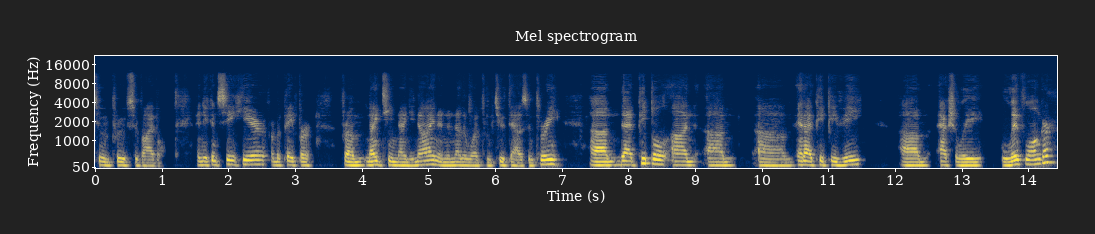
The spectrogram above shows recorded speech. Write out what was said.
to improve survival. And you can see here from a paper from 1999 and another one from 2003 um, that people on um, um, NIPPV um, actually live longer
